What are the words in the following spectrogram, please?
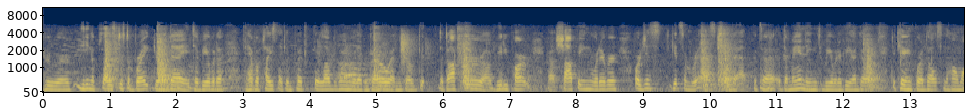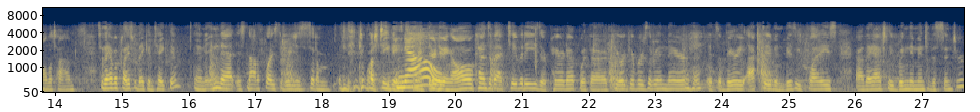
who are needing a place just a break during the day to be able to, to have a place they can put their loved one where they can go and go get the doctor, a beauty part, uh, shopping, whatever, or just get some rest from that. It's uh, demanding to be able to be adult, to caring for adults in the home all the time. So they have a place where they can take them, and in that, it's not a place where we just sit them and watch TV. No. They're doing all kinds of activities. They're paired up with uh, caregivers that are in there. Mm-hmm. It's a very active and busy place. Uh, they actually bring them into the center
